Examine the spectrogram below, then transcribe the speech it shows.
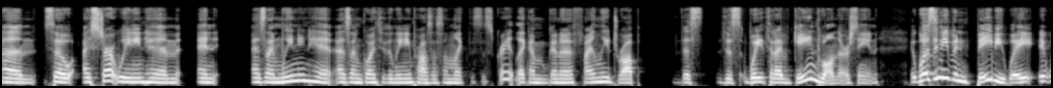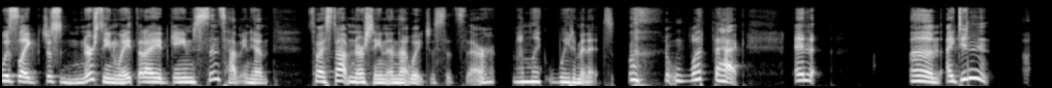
um, so I start weaning him. And as I'm weaning him, as I'm going through the weaning process, I'm like, this is great. Like I'm to finally drop this this weight that I've gained while nursing. It wasn't even baby weight. It was like just nursing weight that I had gained since having him. So I stopped nursing and that weight just sits there. And I'm like, wait a minute. what the heck? And um I didn't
